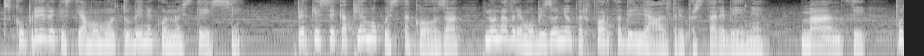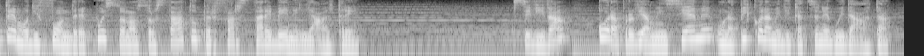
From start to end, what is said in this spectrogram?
Scoprire che stiamo molto bene con noi stessi, perché se capiamo questa cosa non avremo bisogno per forza degli altri per stare bene, ma anzi potremo diffondere questo nostro stato per far stare bene gli altri. Se vi va, ora proviamo insieme una piccola meditazione guidata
